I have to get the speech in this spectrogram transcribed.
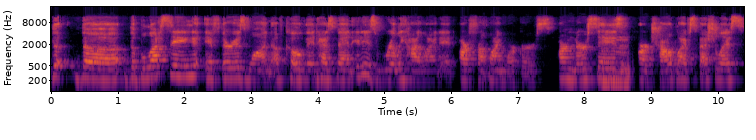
the the the blessing if there is one of covid has been it is really highlighted our frontline workers our nurses mm-hmm. our child life specialists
